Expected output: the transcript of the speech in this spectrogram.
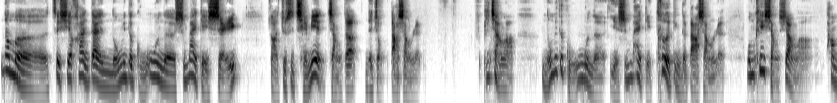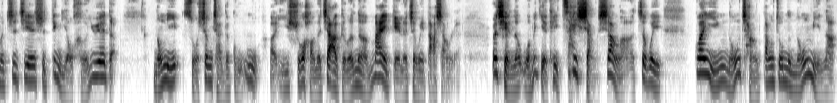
那么这些汉代农民的谷物呢，是卖给谁啊？就是前面讲的那种大商人。平常啊。农民的谷物呢，也是卖给特定的大商人。我们可以想象啊，他们之间是订有合约的。农民所生产的谷物啊，以说好的价格呢，卖给了这位大商人。而且呢，我们也可以再想象啊，这位官营农场当中的农民啊，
